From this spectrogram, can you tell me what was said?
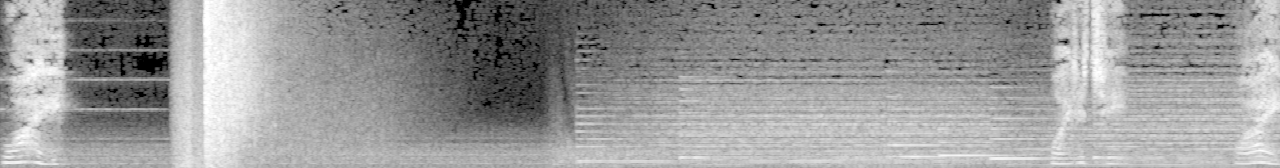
Why? Why did she? Why?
